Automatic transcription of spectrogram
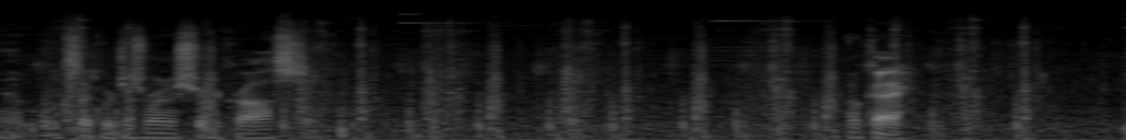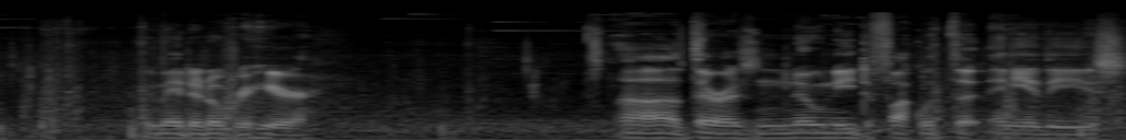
Yeah, looks like we're just running straight across. Okay. We made it over here. Uh, there is no need to fuck with the, any of these.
